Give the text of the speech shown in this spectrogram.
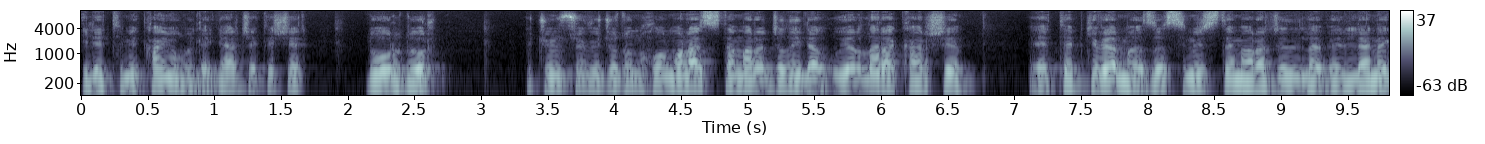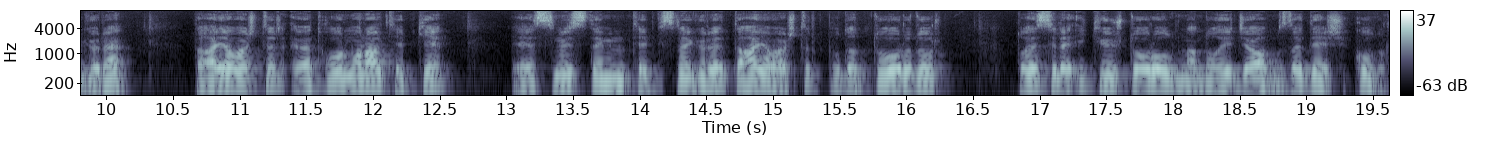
iletimi kan yoluyla gerçekleşir. Doğrudur. Üçüncüsü vücudun hormonal sistem aracılığıyla uyarılara karşı e, tepki verme hızı sinir sistemi aracılığıyla verilerine göre daha yavaştır. Evet hormonal tepki e, sinir sisteminin tepkisine göre daha yavaştır. Bu da doğrudur. Dolayısıyla 2-3 doğru olduğundan dolayı cevabımız da D şıkkı olur.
